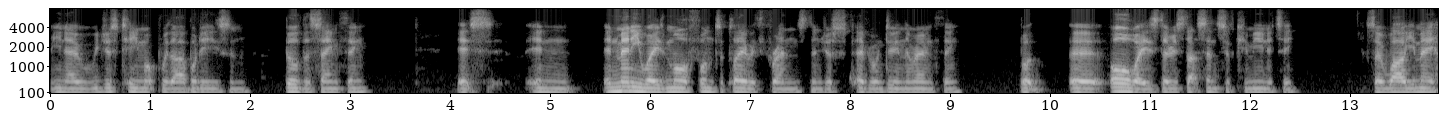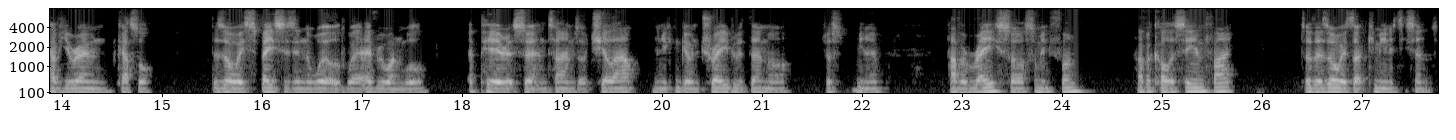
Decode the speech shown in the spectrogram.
you know, we just team up with our buddies and build the same thing. It's in in many ways more fun to play with friends than just everyone doing their own thing, but uh, always there is that sense of community. So while you may have your own castle, there's always spaces in the world where everyone will appear at certain times or chill out and you can go and trade with them or just you know have a race or something fun have a coliseum fight. So there's always that community sense.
